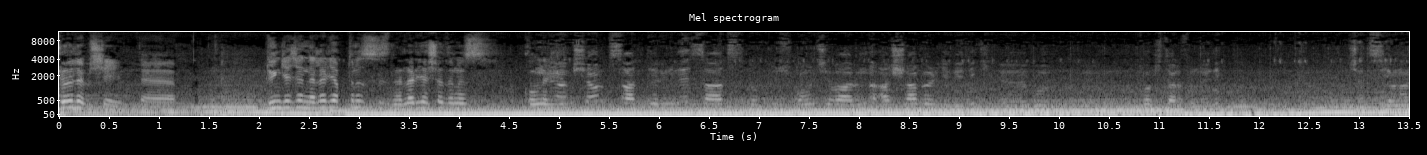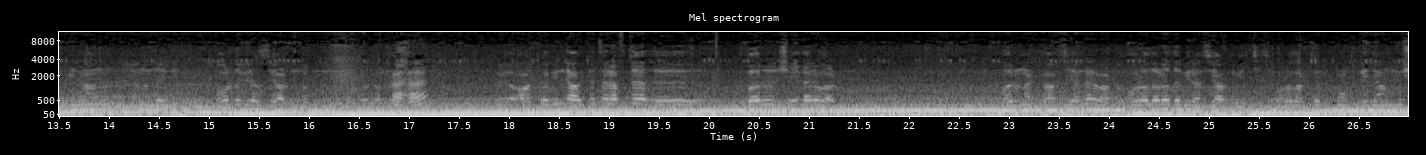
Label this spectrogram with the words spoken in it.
şöyle bir şey. e, dün gece neler yaptınız siz? Neler yaşadınız? Konuyla ilgili. akşam saatlerinde saat 9-10 civarında aşağı bölgedeydik. Ee, bu e, Toki tarafındaydık. Çatısı yanan binanın yanındaydık. Orada biraz yardımda bulunduk. Aha. Ee, akabinde arka tarafta e, barı şeyler vardı. Barınak tarzı yerler vardı. Oralara da biraz yardım ettik. Oralar tabii komple yanmış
